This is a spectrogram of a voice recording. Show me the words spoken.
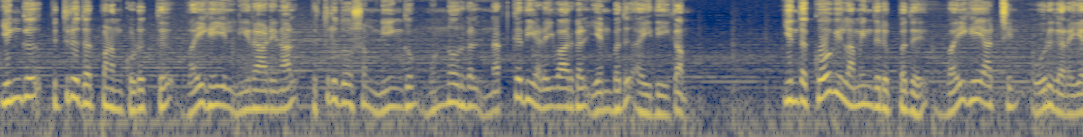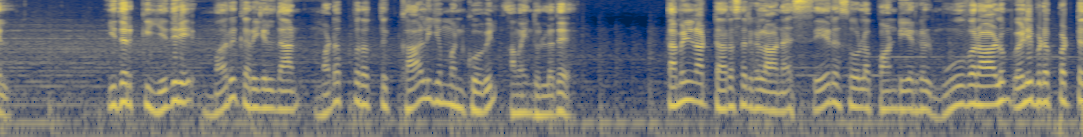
இங்கு பித்ரு தர்ப்பணம் கொடுத்து வைகையில் நீராடினால் பித்ருதோஷம் நீங்கும் முன்னோர்கள் நற்கதி அடைவார்கள் என்பது ஐதீகம். இந்த கோவில் அமைந்திருப்பது வைகை ஆற்றின் ஒரு கரையில். இதற்கு எதிரே மறுகரையில்தான் மடப்புறத்து காளியம்மன் கோவில் அமைந்துள்ளது. தமிழ்நாட்டு அரசர்களான சேர சோழ பாண்டியர்கள் மூவராலும் வெளிவிடப்பட்ட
